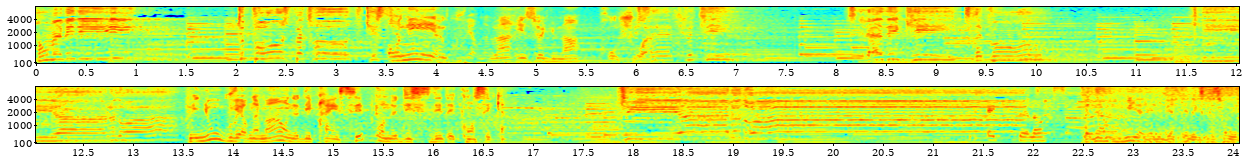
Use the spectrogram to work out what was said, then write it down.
On m'avait dit, te pose pas trop de questions. On est un gouvernement résolument pro-choix. C'est la vie qui te répond, qui a le droit. Mais nous, au gouvernement, on a des principes et on a décidé d'être conséquents. Qui a le droit. Excellent. Maintenant, oui à la liberté d'expression des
